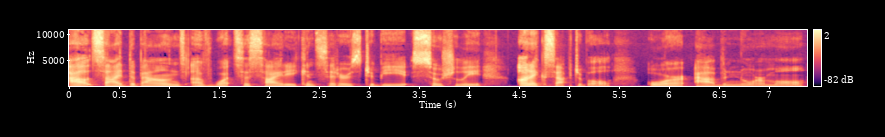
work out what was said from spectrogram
outside the bounds of what society considers to be socially unacceptable or abnormal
